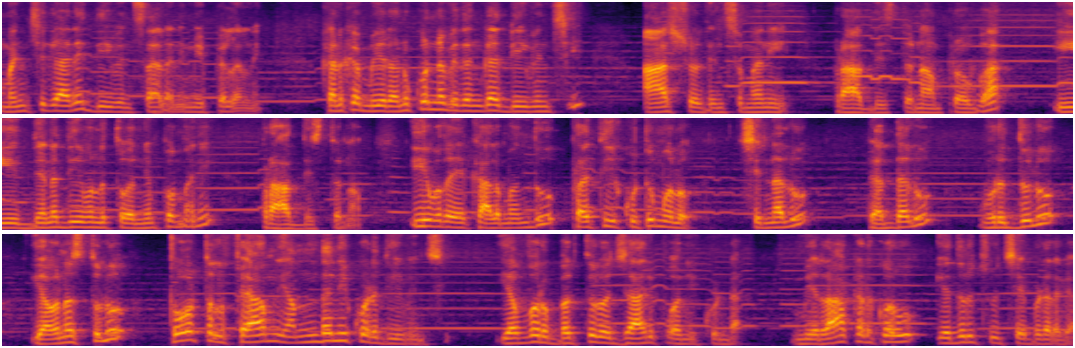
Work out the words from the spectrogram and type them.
మంచిగానే దీవించాలని మీ పిల్లల్ని. కనుక మీరు అనుకున్న విధంగా దీవించి ఆశీర్వదించమని ప్రార్థిస్తున్నాం ప్రభు ఈ దినదీవులతో నింపమని ప్రార్థిస్తున్నాం. ఈ ఉదయకాలమందు ప్రతి కుటుంబంలో చిన్నలు పెద్దలు వృద్ధులు యవనస్తులు టోటల్ ఫ్యామిలీ అందరినీ కూడా దీవించి ఎవ్వరు భక్తిలో జారిపోనీయకుండా మీ రాకడ కొరకు ఎదురు చూచే బిడలుగా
